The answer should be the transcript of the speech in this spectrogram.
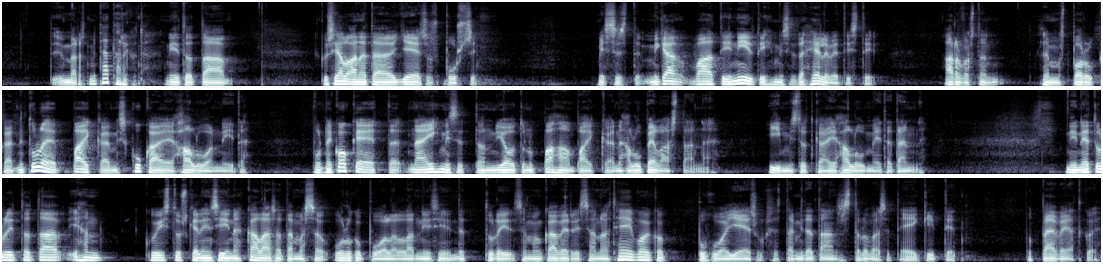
ymmärrät, mitä tarkoitan. Niin tota, kun siellä on aina tämä Jeesus-bussi, missä sitten, mikä vaatii niiltä ihmisiltä helvetisti arvostan semmoista porukkaa, että ne tulee paikkaan, missä kukaan ei halua niitä. Mutta ne kokee, että nämä ihmiset on joutunut pahaan paikkaan ja ne haluaa pelastaa nämä ihmiset, jotka ei halua meitä tänne. Niin ne tuli tota, ihan, kun istuskelin siinä kalasatamassa ulkopuolella, niin siitä tuli semmoinen kaveri sanoi, että hei, voiko puhua Jeesuksesta tai mitä tahansa. Sitten oli vaan, että ei kiitti, mutta päivä jatkoi.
